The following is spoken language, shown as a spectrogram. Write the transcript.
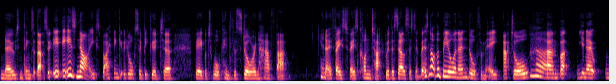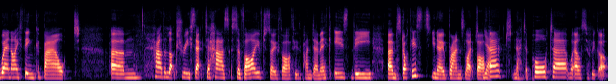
note and things like that. So it, it is nice, but I think it would also be good to be able to walk into the store and have that. You know, face to face contact with the sales assistant, but it's not the be all and end all for me at all. No. Um, but you know, when I think about um, how the luxury sector has survived so far through the pandemic is the um, stockists, you know, brands like Farfetch, Yeah. Net-a-Porter, what else have we got?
